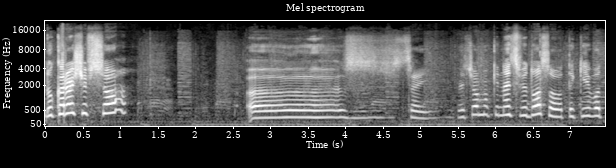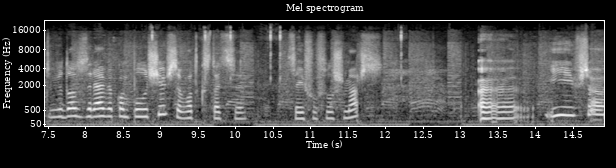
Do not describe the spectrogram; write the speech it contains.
Ну, коротше, все. Е, цей. На цьому кінець відоса. От такий от відос з Ревіком получився. От, кстати, цей фуфлшмерс. Е, і все.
